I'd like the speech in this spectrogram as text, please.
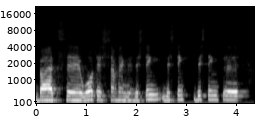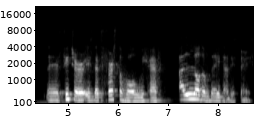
But uh, what is something this distinct, distinct, distinct uh, uh, feature is that first of all, we have a lot of data these days,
